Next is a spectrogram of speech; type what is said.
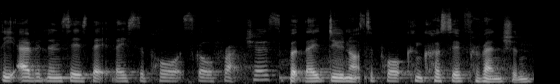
The evidence is that they support skull fractures, but they do not support concussive prevention.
